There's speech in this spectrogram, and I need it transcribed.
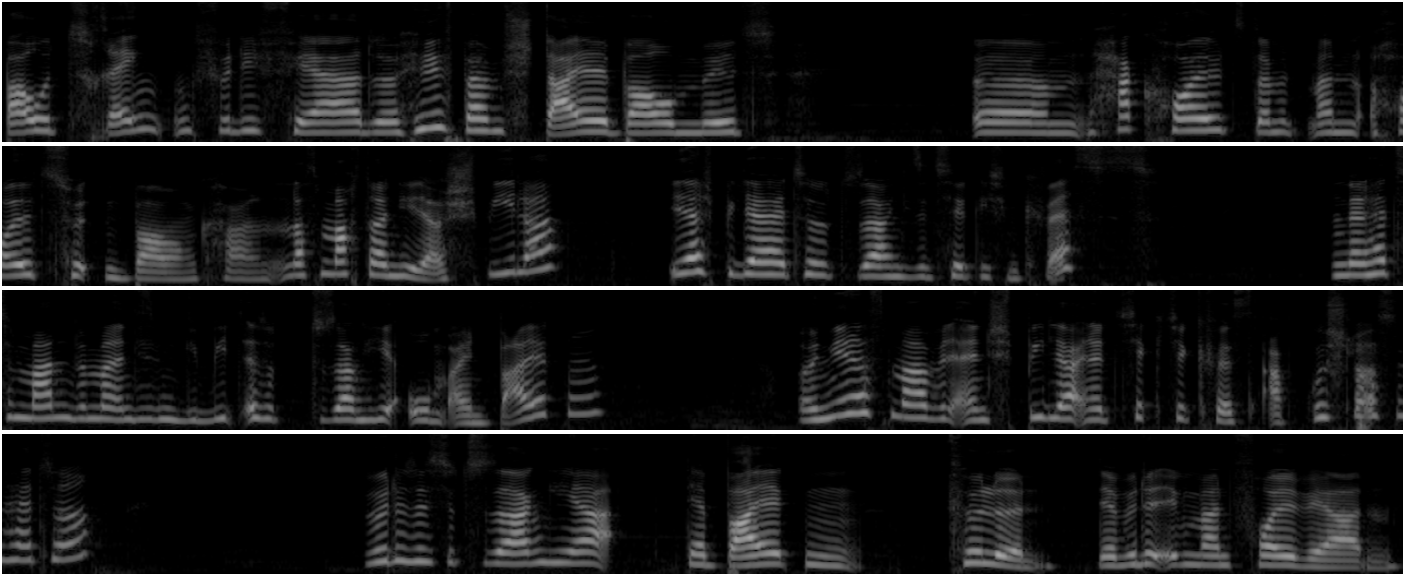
bau Tränken für die Pferde, hilf beim Stallbau mit. Ähm, hack Holz, damit man Holzhütten bauen kann. Und das macht dann jeder Spieler. Jeder Spieler hätte sozusagen diese täglichen Quests. Und dann hätte man, wenn man in diesem Gebiet ist, sozusagen hier oben einen Balken. Und jedes Mal, wenn ein Spieler eine Tick-Tick-Quest abgeschlossen hätte, würde sich sozusagen hier der Balken füllen. Der würde irgendwann voll werden.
